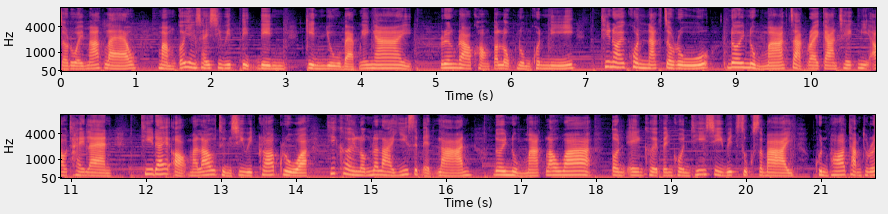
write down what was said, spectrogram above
จะรวยมากแล้ว หม่ำก็ยังใช้ชีวิตติดดิน กินอยู่แบบง่าย ๆ เรื่องราวของตลกหนุ่มคนนี้ที่น้อยคนนักจะรู้ โดยหนุ่มมาร์กจากรายการเช็คมีเอาไทยแลนด์ ที่ได้ออกมาเล่าถึงชีวิตครอบครัวที่เคยล้มละลาย 21 ล้าน โดยหนุ่มมาร์กเล่าว่า ตนเองเคยเป็นคนที่ชีวิตสุขสบาย คุณพ่อทำธุร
